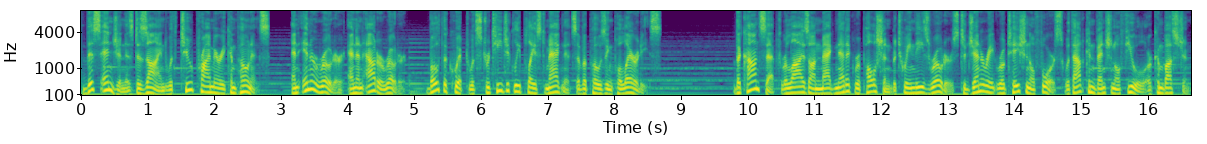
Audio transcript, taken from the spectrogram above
This engine is designed with two primary components, an inner rotor and an outer rotor, both equipped with strategically placed magnets of opposing polarities. The concept relies on magnetic repulsion between these rotors to generate rotational force without conventional fuel or combustion.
